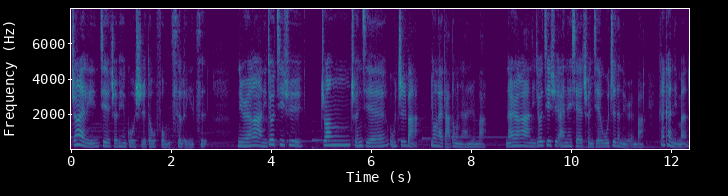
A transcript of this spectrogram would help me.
张爱玲借这篇故事都讽刺了一次：女人啊，你就继续装纯洁无知吧，用来打动男人吧。男人啊，你就继续爱那些纯洁无知的女人吧，看看你们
